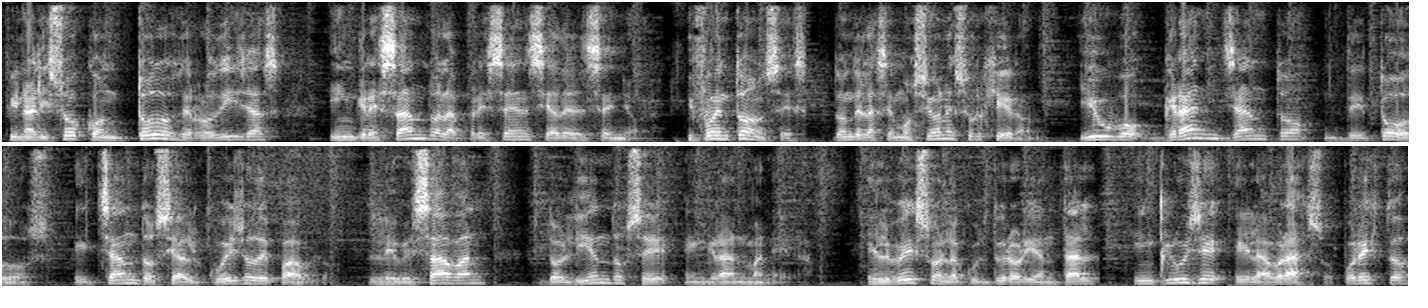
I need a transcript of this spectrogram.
finalizó con todos de rodillas ingresando a la presencia del Señor. Y fue entonces donde las emociones surgieron y hubo gran llanto de todos echándose al cuello de Pablo. Le besaban, doliéndose en gran manera. El beso en la cultura oriental incluye el abrazo. Por esto,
